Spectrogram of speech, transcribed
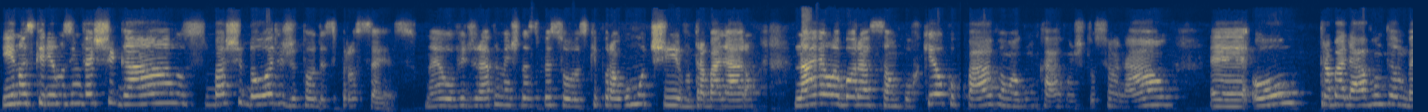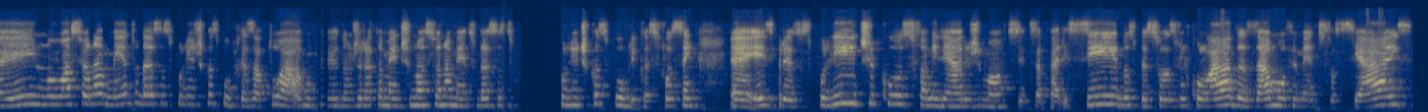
e nós queríamos investigar os bastidores de todo esse processo, né? ouvir diretamente das pessoas que, por algum motivo, trabalharam na elaboração porque ocupavam algum cargo institucional, é, ou trabalhavam também no acionamento dessas políticas públicas, atuavam, perdão, diretamente no acionamento dessas políticas públicas, fossem é, ex-presos políticos, familiares de mortos e desaparecidos, pessoas vinculadas a movimentos sociais,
